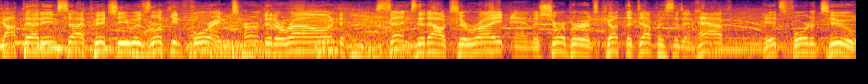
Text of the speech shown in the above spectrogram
Got that inside pitch he was looking for and turned it around. Sends it out to right, and the Shorebirds cut the deficit in half. It's 4 to 2.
